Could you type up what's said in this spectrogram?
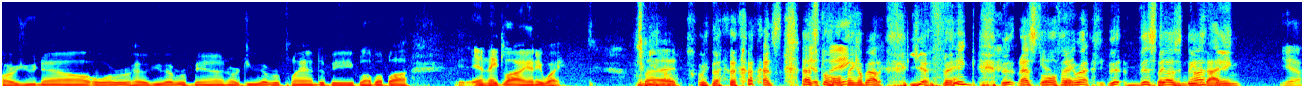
"Are you now, or have you ever been, or do you ever plan to be?" Blah blah blah, and they'd lie anyway. But I mean, that's that's You the whole thing about it. You think that's the Yeah, whole thing but- about it. This does we've got- nothing. yeah,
